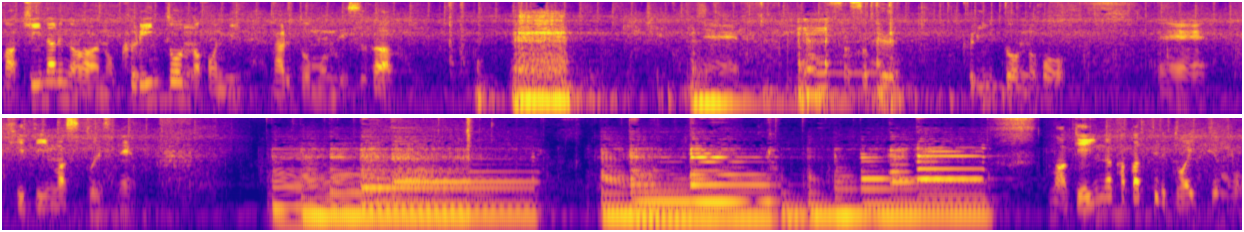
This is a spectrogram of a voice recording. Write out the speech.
まあ、気になるのはあのクリントーンの本になると思うんですが、えー早速クリントーンの方、えー聞いてみますとですね。まあ原因がかかってるとは言っても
